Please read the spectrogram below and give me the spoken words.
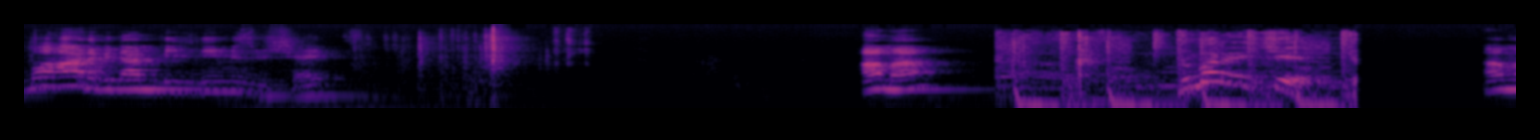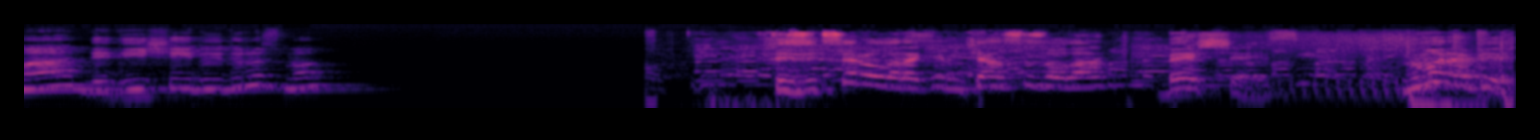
Bu harbiden bildiğimiz bir şey. Ama Numara 2. ama dediği şeyi duydunuz mu? Fiziksel olarak imkansız olan 5 şey. Numara 1.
